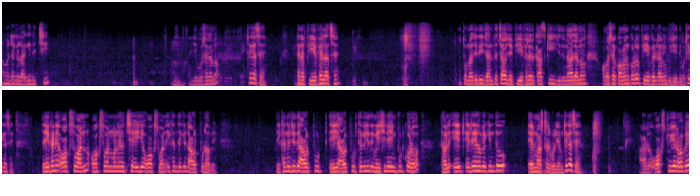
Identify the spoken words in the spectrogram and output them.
আমি এটাকে লাগিয়ে দিচ্ছি। এই যে বসে গেল। ঠিক আছে? এখানে পিএফএল আছে। তোমরা যদি জানতে চাও যে পিএফএল এর কাজ কি, যদি না জানো, অবশ্যই কমেন্ট করো পিএফএলটা আমি বুঝিয়ে দেবো, ঠিক আছে? তো এখানে অক্স ওয়ান অক্স ওয়ান মানে হচ্ছে এই যে অক্স ওয়ান এখান থেকে কিন্তু আউটপুট হবে। এখানে যদি আউটপুট এই আউটপুট থেকে যদি মেশিনে ইনপুট করো তাহলে এটাই হবে কিন্তু এর মাস্টার ভলিউম, ঠিক আছে? আর অক্স টু এর হবে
